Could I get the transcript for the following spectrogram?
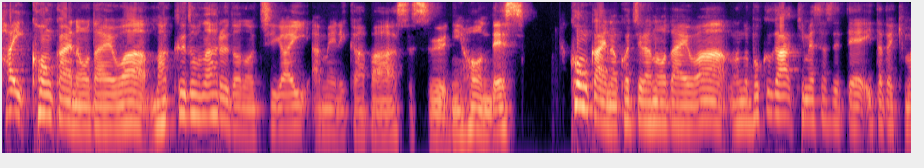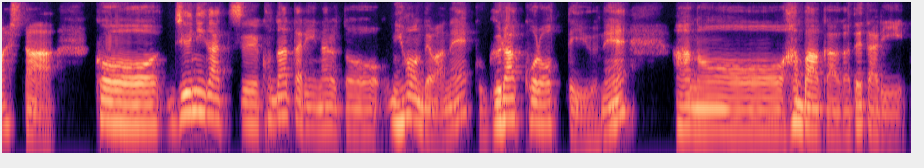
はい、今回のお題は、マクドナルドの違い、アメリカ VS 日本です。今回のこちらのお題は、あの僕が決めさせていただきました。こう、12月、このあたりになると、日本ではね、グラコロっていうね、あのーハンバーガーが出たり、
